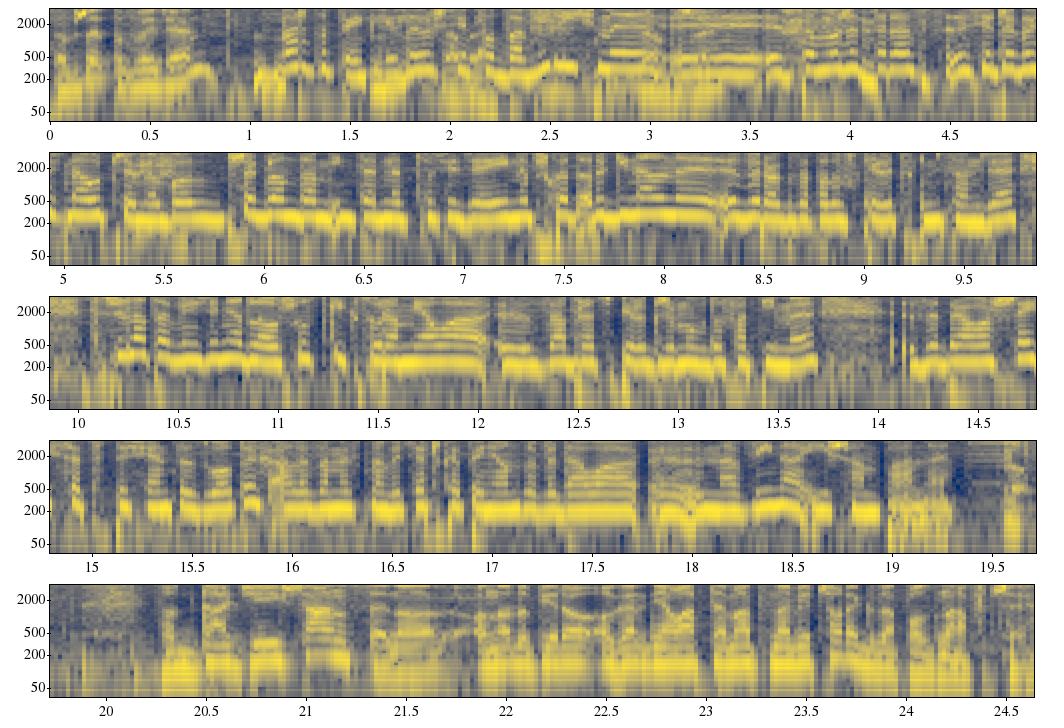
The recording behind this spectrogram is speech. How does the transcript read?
Dobrze to powiedziałem? Bardzo pięknie, to już się Mhm, dobra. pobawiliśmy. Dobrze. y, To może teraz się czegoś nauczymy, bo przeglądam internet, co się dzieje. I na przykład oryginalny wyrok zapadł w kieleckim sądzie. Trzy lata więzienia dla oszustki, która miała y, zabrać pielgrzymów do Fatimy. Zebrała 600 tysięcy złotych, ale zamiast na wycieczkę pieniądze wydała y, na wina i szampany. No, to dać jej szansę. No, ona dopiero ogarniała temat na wieczorek zapoznawczy.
